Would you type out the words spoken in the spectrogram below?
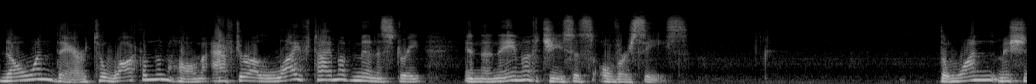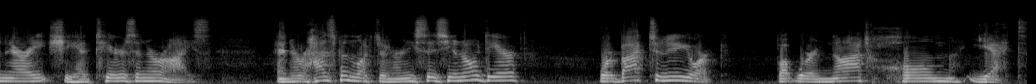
no one there to welcome them home after a lifetime of ministry in the name of Jesus overseas. The one missionary, she had tears in her eyes. And her husband looked at her and he says, You know, dear, we're back to New York, but we're not home yet.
